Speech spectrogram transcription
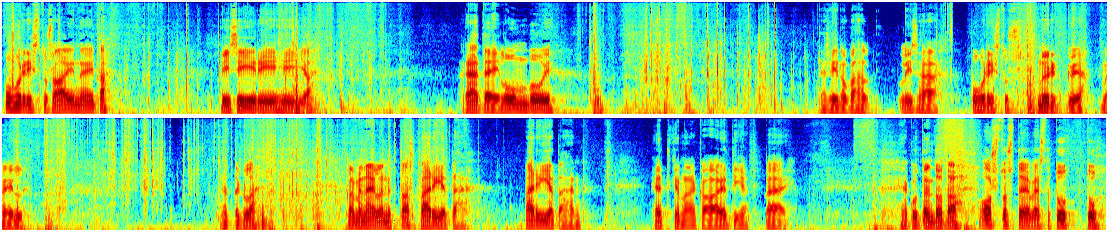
puhdistusaineita visiiriihin ja räteilumpui. Ja siinä on vähän lisää puhdistusmyrkkyjä meille. Että kyllä, kyllä me näillä nyt taas pärjätään, pärjätään hetken aikaa eteenpäin. Ja kuten tota Ostos TVstä tuttu,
